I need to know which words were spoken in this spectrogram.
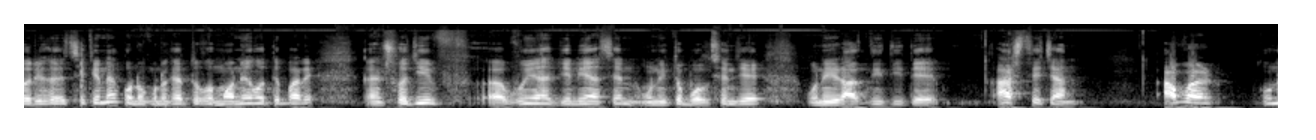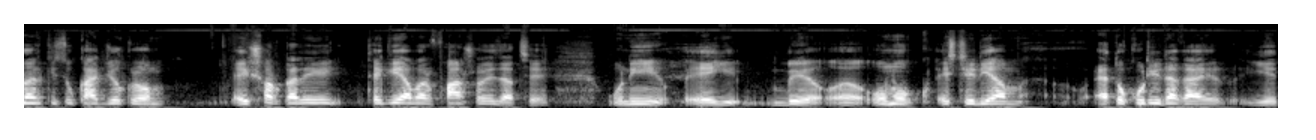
তৈরি হয়েছে কিনা, কোনো কোনো ক্ষেত্রে মনে হতে পারে। কারণ সজীব ভূঁইয়া যিনি আছেন, উনি তো বলছেন যে উনি রাজনীতিতে আসতে চান। আবার ওনার কিছু কার্যক্রম এই সরকারি থেকে আবার ফাঁস হয়ে যাচ্ছে। উনি এই অমুক স্টেডিয়াম এত কোটি টাকায় ইয়ে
